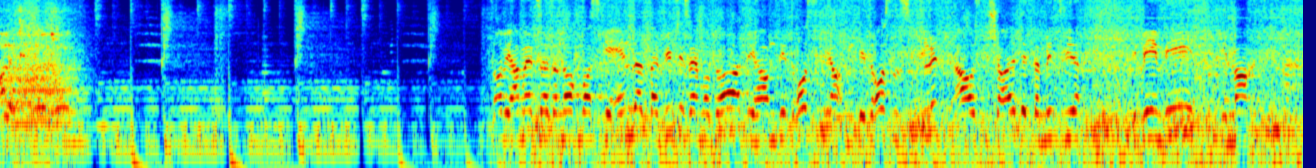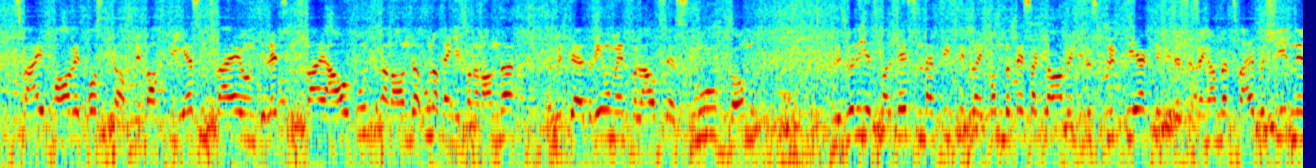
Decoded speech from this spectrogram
Alle. So, wir haben jetzt also noch was geändert beim 50 sein Motorrad. Wir haben die Drosselklappen, die Drosselsplit ausgeschaltet, damit wir die BMW, die macht zwei Paare Drosselklappen. Die macht die ersten zwei und die letzten zwei auch untereinander, unabhängig voneinander, damit der Drehmomentverlauf sehr smooth kommt. Und das will ich jetzt mal testen beim 50, vielleicht kommt er besser klar, wenn dieses Split deaktiviert ist. Deswegen haben wir zwei verschiedene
